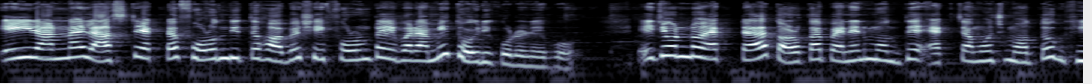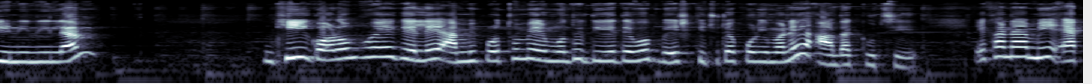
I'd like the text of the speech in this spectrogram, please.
এই রান্নায় লাস্টে একটা ফোড়ন দিতে হবে, সেই ফোড়নটা এবার আমি তৈরি করে নেব। এই জন্য একটা তড়কা প্যানের মধ্যে এক চামচ মতো ঘি নিয়ে নিলাম। ঘি গরম হয়ে গেলে আমি প্রথমে এর মধ্যে দিয়ে দেব বেশ কিছুটা পরিমাণে আদা কুচি। এখানে আমি এক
